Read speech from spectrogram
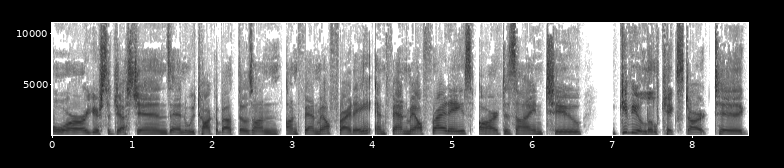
or your suggestions and we talk about those on on Fan Mail Friday and Fan Mail Fridays are designed to give you a little kickstart to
